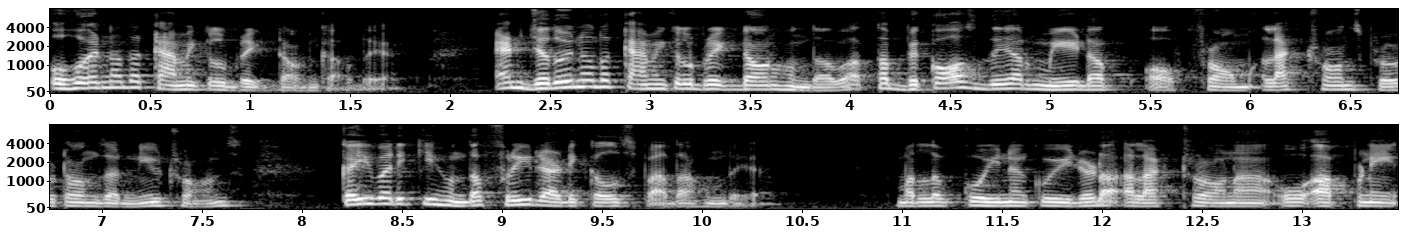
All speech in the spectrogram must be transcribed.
ਉਹ ਇਹਨਾਂ ਦਾ ਕੈਮੀਕਲ ਬ੍ਰੇਕਡਾਊਨ ਕਰਦੇ ਆ। ਐਂਡ ਜਦੋਂ ਇਹਨਾਂ ਦਾ ਕੈਮੀਕਲ ਬ੍ਰੇਕਡਾਊਨ ਹੁੰਦਾ ਵਾ, ਤਾਂ because they are made up of from electrons protons and neutrons ਕਈ ਵਾਰੀ ਕੀ ਹੁੰਦਾ ਫ੍ਰੀ ਰੈਡੀਕਲਸ ਪੈਦਾ ਹੁੰਦੇ ਆ। ਮਤਲਬ ਕੋਈ ਨਾ ਕੋਈ ਜਿਹੜਾ ਇਲੈਕਟ੍ਰੋਨ ਆ, ਉਹ ਆਪਣੇ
